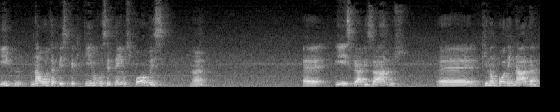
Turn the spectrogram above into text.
e na outra perspectiva você tem os pobres né? É, e escravizados é, que não podem nada.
